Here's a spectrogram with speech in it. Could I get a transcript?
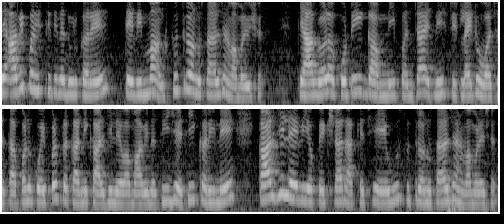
ને આવી પરિસ્થિતિને દૂર કરે તેવી માંગ સૂત્ર અનુસાર જાણવા મળ્યું છે. ત્યાં આગળ અકોટી ગામની પંચાયતની સ્ટ્રીટ લાઇટ હોવા છતાં પણ કોઈ પણ પ્રકારની કાળજી લેવામાં આવી નથી, જેથી કરીને કાળજી લેવી અપેક્ષા રાખે છે, એવું સૂત્ર અનુસાર જાણવા મળે છે.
